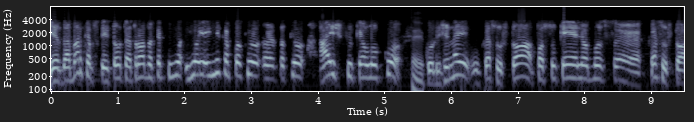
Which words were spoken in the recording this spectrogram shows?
ir dabar, kaip skaitau, tai atrodo, kad jo, jo eini kaip kokiu e, tokiu aiškiu keluku, Taip. kur žinai, kas už to posūkėlio bus, e, kas už to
